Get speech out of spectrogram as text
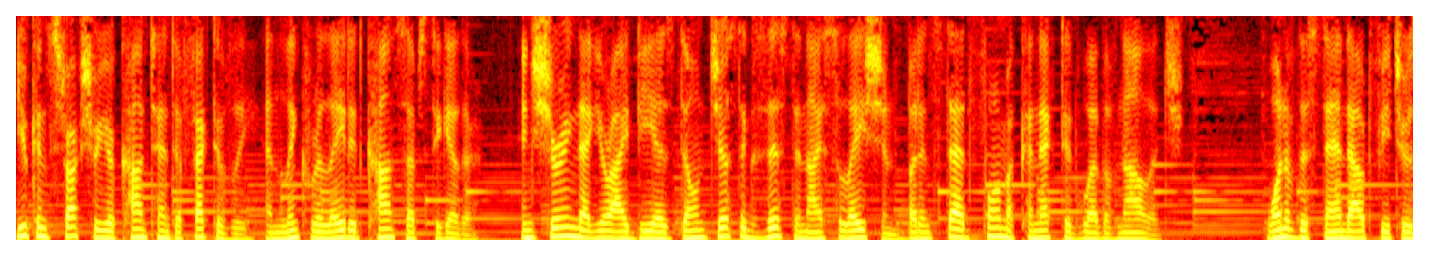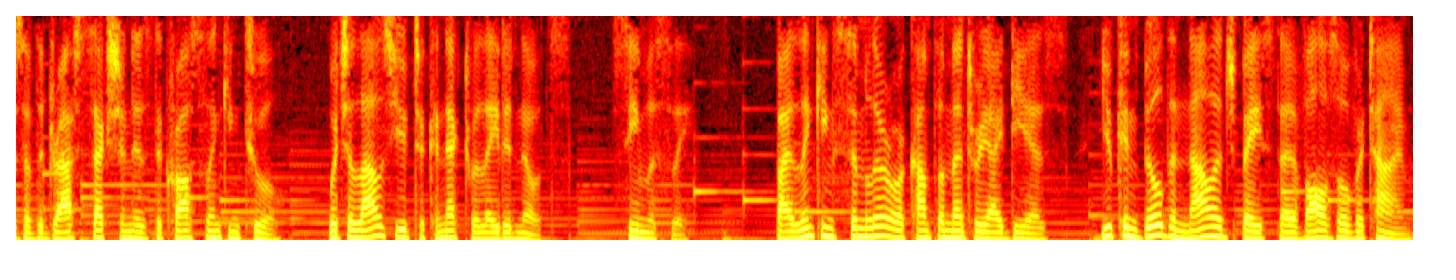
you can structure your content effectively and link related concepts together, ensuring that your ideas don't just exist in isolation but instead form a connected web of knowledge. One of the standout features of the draft section is the cross linking tool, which allows you to connect related notes seamlessly. By linking similar or complementary ideas, you can build a knowledge base that evolves over time,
